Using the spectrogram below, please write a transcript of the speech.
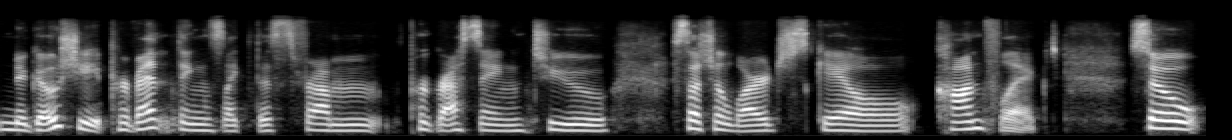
negotiate, prevent things like this from progressing to such a large scale conflict. So,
